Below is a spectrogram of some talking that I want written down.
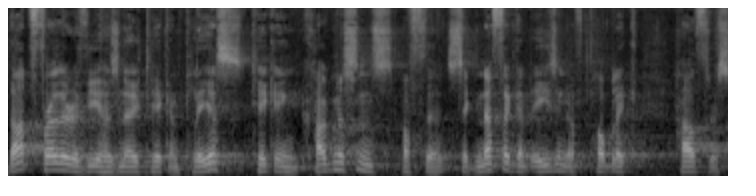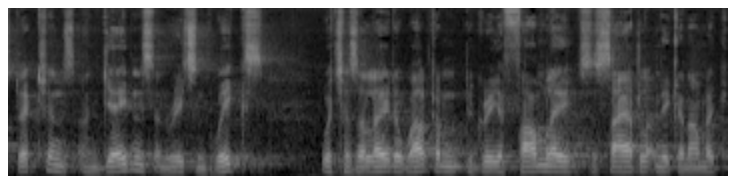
That further review has now taken place, taking cognizance of the significant easing of public health restrictions and guidance in recent weeks, which has allowed a welcome degree of family, societal and economic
